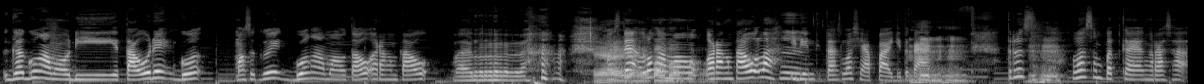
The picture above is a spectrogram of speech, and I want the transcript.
gak gue nggak mau ditahu deh gue maksud gue gue nggak mau tahu orang tahu Ya, maksudnya ya, lo nggak mau paham. orang tahu lah Hmm. identitas lo siapa gitu kan Mhm, mhm, terus lo sempet kayak ngerasa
